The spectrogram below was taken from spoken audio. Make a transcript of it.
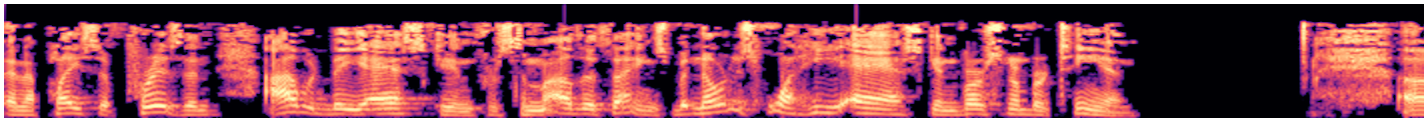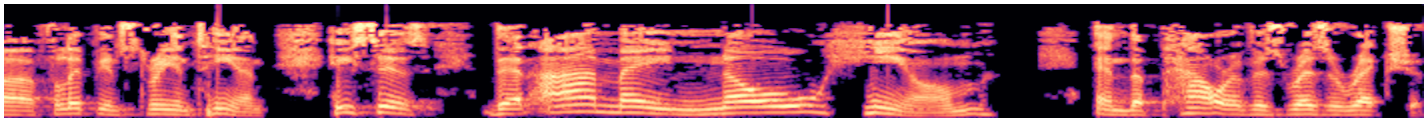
in a place of prison, I would be asking for some other things. But notice what he asked in verse number ten uh, Philippians 3 and 10. He says, that I may know him and the power of his resurrection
